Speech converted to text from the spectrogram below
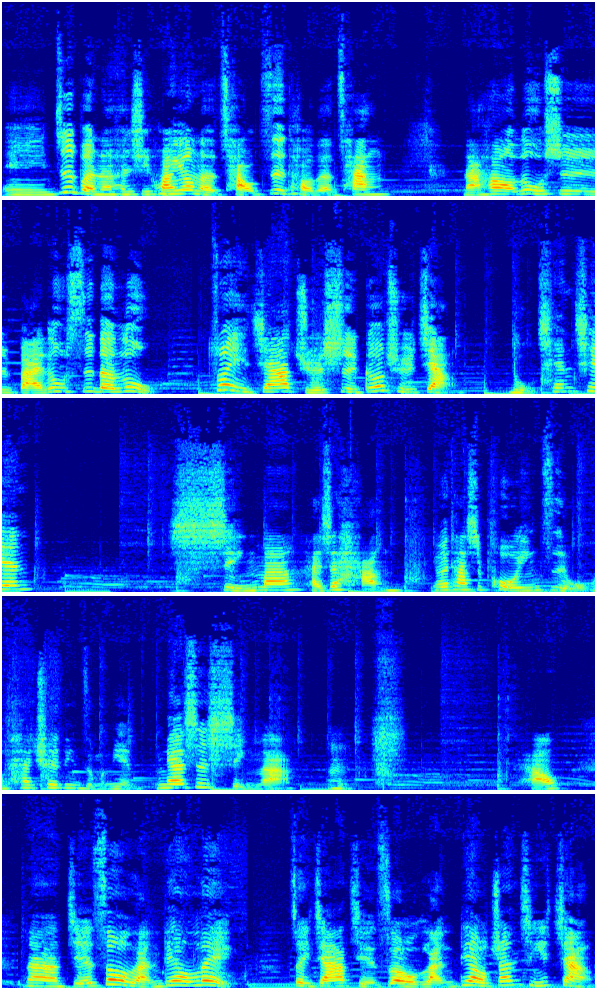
诶，日本人很喜欢用的草字头的苍，然后鹭是白鹭鸶的鹭。最佳爵士歌曲奖，鲁千千。行吗？还是行？因为它是破音字，我不太确定怎么念，应该是行啦。嗯，好，那节奏蓝调类最佳节奏蓝调专辑奖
